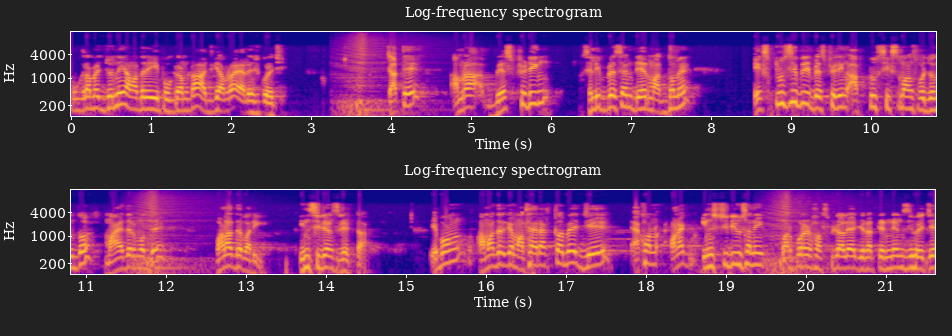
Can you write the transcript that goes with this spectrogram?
প্রোগ্রামের জন্যই আমাদের এই প্রোগ্রামটা আজকে আমরা অ্যারেঞ্জ করেছি। যাতে আমরা ব্রেস্ট ফিডিং সেলিব্রেশন ডে এর মাধ্যমে exclusively breast feeding up to six months পর্যন্ত মায়েদের মধ্যে বাড়াতে পারি ইনসিডেন্স রেটটা এবং আমাদেরকে মাথায় রাখতে হবে যে এখন অনেক ইনস্টিটিউশনই কর্পোরেট হসপিটালে যেটা টেন্ডেন্সি হয়েছে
